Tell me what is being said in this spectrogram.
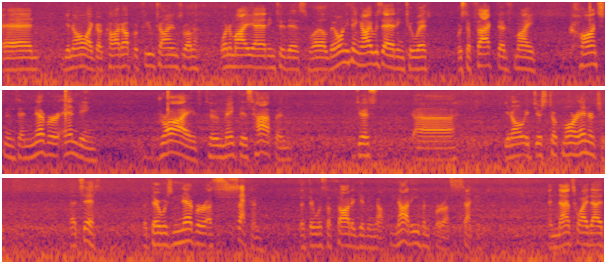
and you know, I got caught up a few times. Well, what am I adding to this? Well, the only thing I was adding to it was the fact that my constant and never ending drive to make this happen just, uh, you know, it just took more energy. That's it. But there was never a second that there was a thought of giving up, not even for a second. And that's why that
